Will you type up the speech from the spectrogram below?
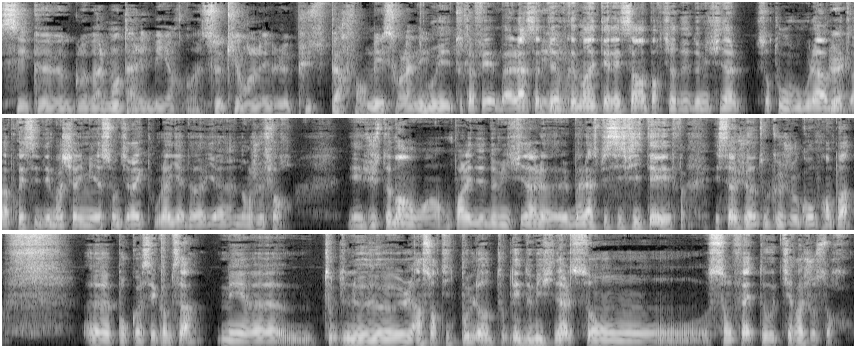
c'est que, globalement, t'as les meilleurs, quoi. Ceux qui ont le, le plus performé sur l'année. Oui, tout à fait. Bah là, ça devient Et- vraiment intéressant à partir des demi-finales. Surtout où là, Ouais. bah, après, c'est des matchs à élimination directe où là, il y a, y a un enjeu fort. Et justement, on, on parlait des demi-finales. euh, bah, la spécificité, et, ça, j'ai un truc que je comprends pas. Euh, pourquoi c'est comme ça Mais euh, toute le, en sortie de poule, hein, toutes les demi-finales sont sont faites au tirage au sort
